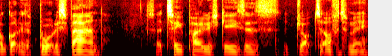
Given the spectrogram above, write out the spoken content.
I've got this. Brought this van. So two Polish geezers dropped it off to me,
